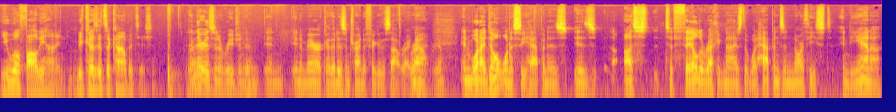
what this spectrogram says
you will fall behind because it's a competition. Right. And there isn't a region yeah. in, in, in, America that isn't trying to figure this out right, right. now. Yeah. And what I don't want to see happen is, is us to fail to recognize that what happens in Northeast Indiana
